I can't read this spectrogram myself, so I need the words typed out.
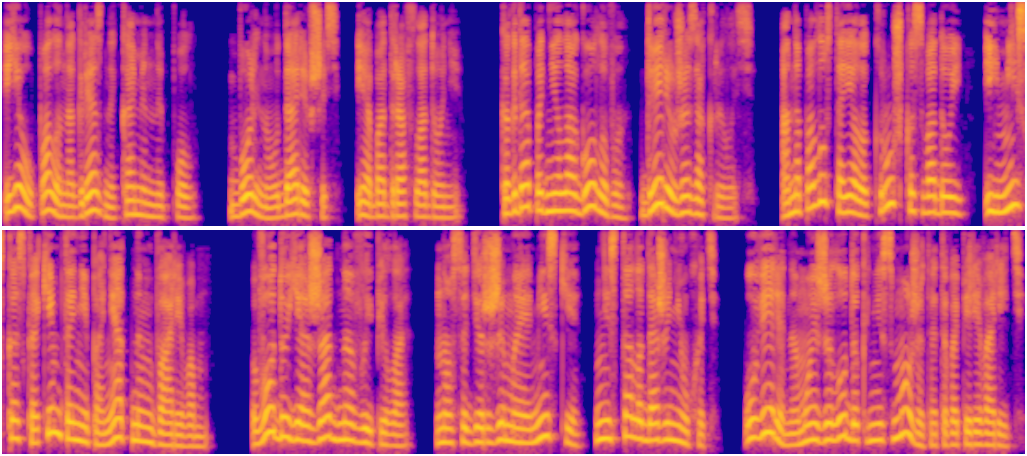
и я упала на грязный каменный пол, больно ударившись и ободрав ладони. Когда подняла голову, дверь уже закрылась, а на полу стояла кружка с водой и миска с каким-то непонятным варевом. Воду я жадно выпила, но содержимое миски не стала даже нюхать. Уверена, мой желудок не сможет этого переварить.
